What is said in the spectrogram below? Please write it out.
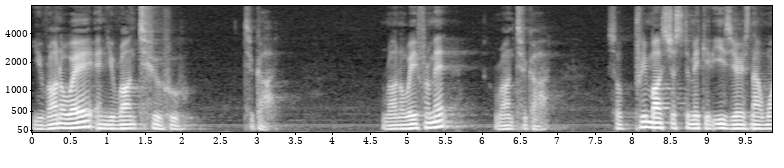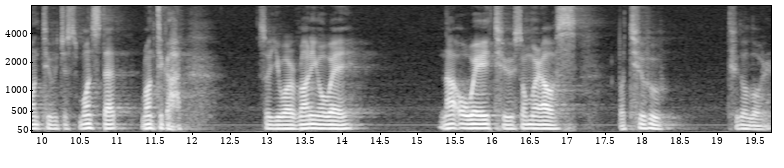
You run away and you run to who? To God. Run away from it, run to God. So, pretty much just to make it easier, it's not one, two, just one step, run to God. So, you are running away, not away to somewhere else, but to who? To the Lord.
